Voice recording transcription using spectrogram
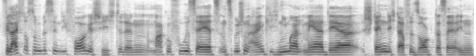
vielleicht auch so ein bisschen die Vorgeschichte, denn Marco Fu ist ja jetzt inzwischen eigentlich niemand mehr, der ständig dafür sorgt, dass er in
